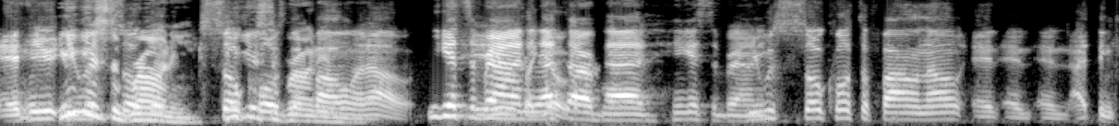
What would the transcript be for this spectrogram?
and he, He he, was gets the so, brownie. so He gets close the brownie to fouling out. He gets the was brownie. like, That's our bad. He gets the brownie. He was so close to fouling out and, and and I think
